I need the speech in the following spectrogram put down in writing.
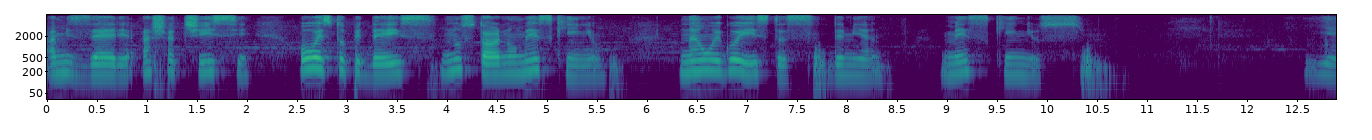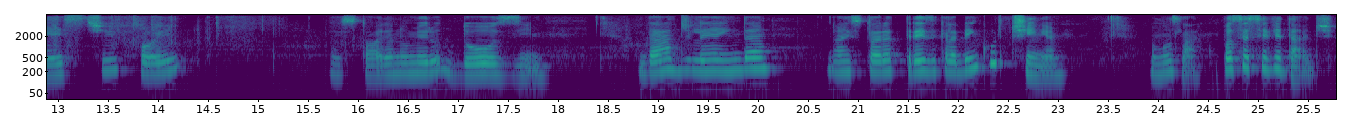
a miséria, a chatice ou a estupidez nos tornam mesquinho, não egoístas, Demian, mesquinhos. E este foi a história número 12. Dá de ler ainda a história 13, que ela é bem curtinha. Vamos lá. Possessividade.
